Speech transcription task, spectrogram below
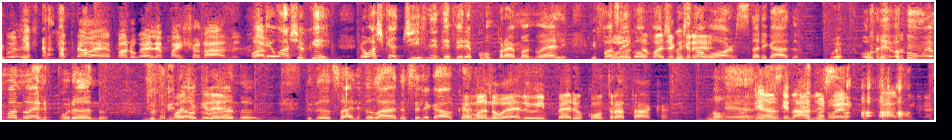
Não, é Emanuele apaixonada. sabe? Eu acho que eu acho que a Disney deveria comprar Emanuele e fazer Puta, igual faz com Star crer. Wars, tá ligado? Um, Emanuele por ano. No final Pode do crer. ano e dançar ali do lado. Ia ser legal, cara. Emanuele e o Império contra-ataca. Nossa. É. As naves. Emanuele né?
